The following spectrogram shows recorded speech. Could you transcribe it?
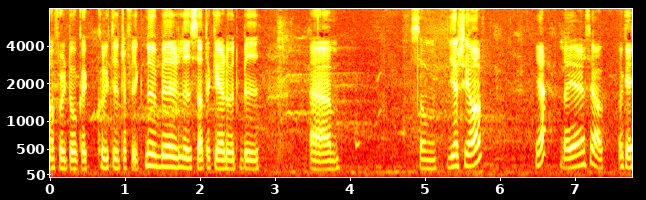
man får inte åka kollektivtrafik. Nu blir Lisa attackerad av ett bi ehm, som ger sig av. Ja, där ger den sig av. Okej.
